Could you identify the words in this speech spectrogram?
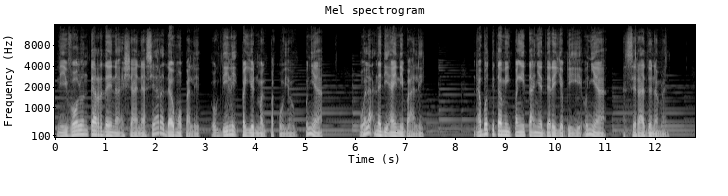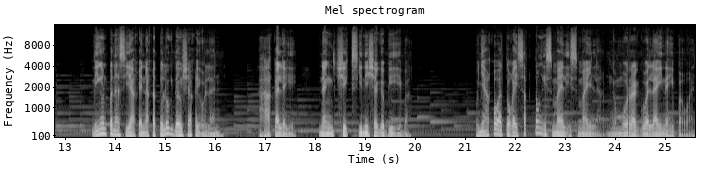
Ni volunteer day na siya na siya ra daw mo palit ug dili pa yun magpakuyog. Unya, wala na di ay ni balik. Naabot bitaw mig pangita niya diri gabi unya sirado naman. Ningon pa na siya kay nakatulog daw siya kay ulan. Ahaka nang chicks gini siya gabi iba. Unya ako ato kay saktong ismail-ismail lang nga murag walay na hibawan.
